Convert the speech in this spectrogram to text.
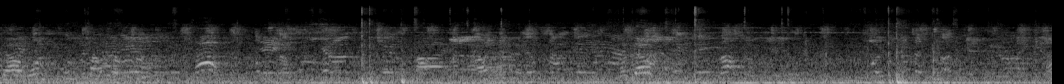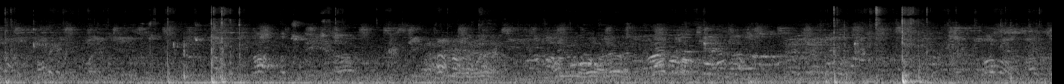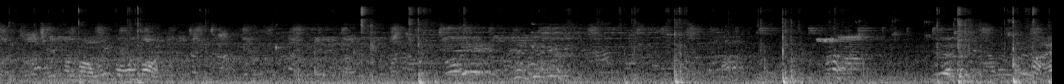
Got one. Let's go. One ball, leave for one คือสา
